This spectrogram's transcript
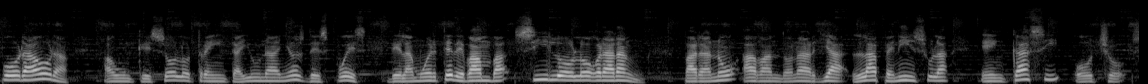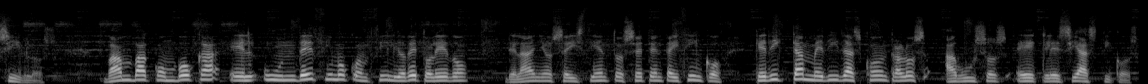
por ahora, aunque solo 31 años después de la muerte de Bamba sí lo lograrán, para no abandonar ya la península en casi ocho siglos. Bamba convoca el undécimo concilio de Toledo del año 675 que dicta medidas contra los abusos eclesiásticos.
